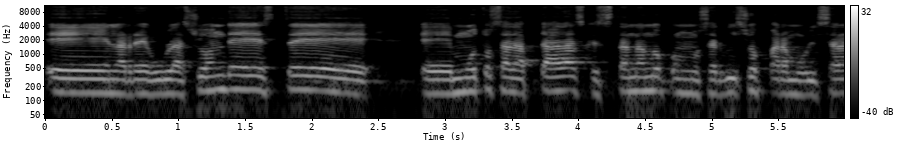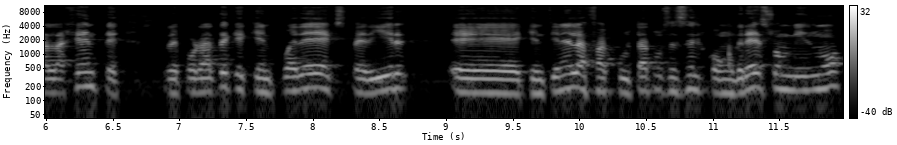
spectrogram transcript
en la regulación de este eh, motos adaptadas que se están dando como servicio para movilizar a la gente. Recordate que quien puede expedir, eh, quien tiene la facultad, pues es el Congreso mismo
